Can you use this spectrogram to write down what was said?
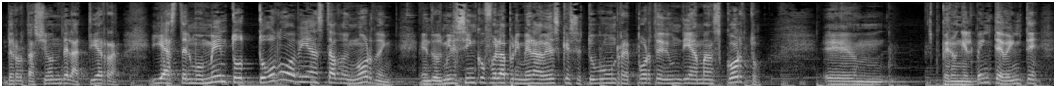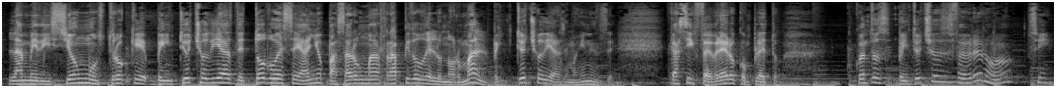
de rotación de la Tierra. Y hasta el momento todo había estado en orden. En 2005 fue la primera vez que se tuvo un reporte de un día más corto. Eh, pero en el 2020 la medición mostró que 28 días de todo ese año pasaron más rápido de lo normal. 28 días, imagínense. Casi febrero completo. ¿Cuántos? 28 de febrero, ¿no? Sí.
